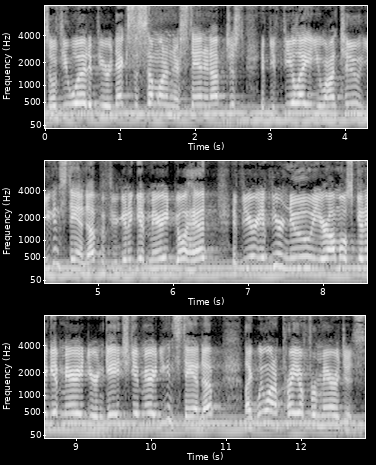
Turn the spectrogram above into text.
So if you would, if you're next to someone and they're standing up, just if you feel like you want to, you can stand up. If you're going to get married, go ahead. If you're if you're new, you're almost going to get married, you're engaged to get married, you can stand up. Like we want to pray for marriages.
